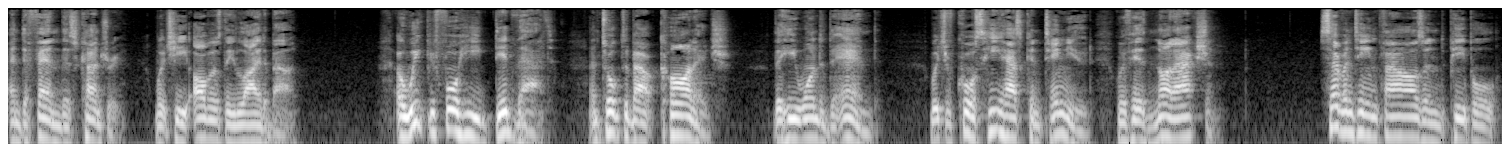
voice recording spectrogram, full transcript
and defend this country, which he obviously lied about. A week before he did that and talked about carnage that he wanted to end, which of course he has continued with his non action. 17,000 people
